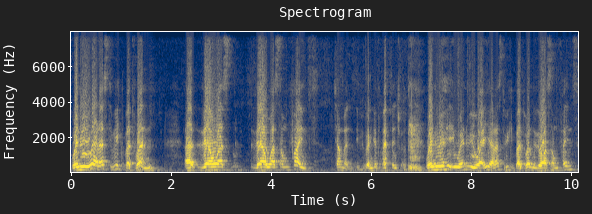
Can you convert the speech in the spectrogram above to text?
when we were last week, but one, uh, there was, there were some fines, Chairman, if you can get my attention. When we, when we were here last week, but one, there were some fines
